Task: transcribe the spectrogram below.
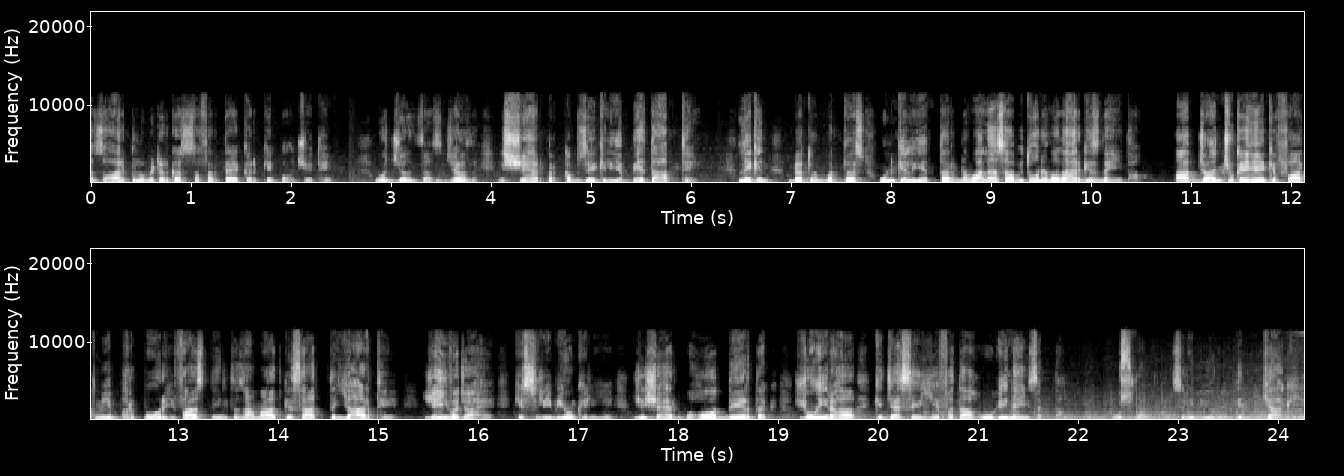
ہزار کلومیٹر کا سفر طے کر کے پہنچے تھے۔ وہ جلد از جلد اس شہر پر قبضے کے لیے بےتاب تھے۔ لیکن بیت المقدس ان کے لیے ترنوالا ثابت ہونے والا ہرگز نہیں تھا۔ آپ جان چکے ہیں کہ فاطمی بھرپور حفاظتی انتظامات کے ساتھ تیار تھے۔ یہی وجہ ہے کہ سلیبیوں کے لیے یہ شہر بہت دیر تک یوں ہی رہا کہ جیسے یہ فتح ہو ہی نہیں سکتا۔ اس وقت سلیبیوں نے پھر کیا کیا؟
